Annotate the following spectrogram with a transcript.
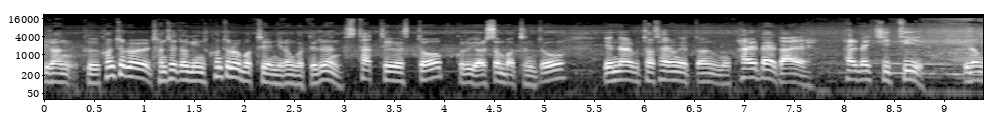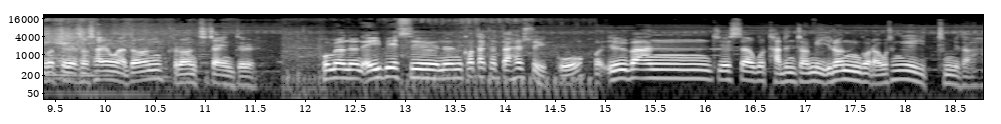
이런 그 컨트롤 전체적인 컨트롤 버튼 이런 것들은 스타트, 스톱 그리고 열선 버튼도 옛날부터 사용했던 뭐 800R, 800GT 이런 것들에서 사용하던 그런 디자인들 보면은 ABS는 껐다 켰다 할 수 있고 어, 일반 GS하고 다른 점이 이런 거라고 생각이 듭니다.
